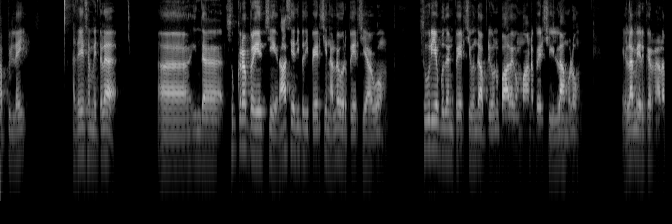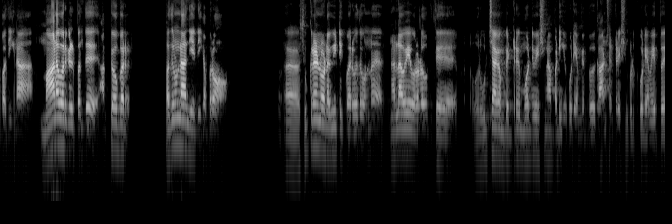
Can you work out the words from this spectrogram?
தப்பில்லை. அதே சமயத்தில் இந்த சுக்கர பயிற்சி ராசி அதிபதி பயிற்சி நல்ல ஒரு பயிற்சியாகவும் சூரிய புதன் பயிற்சி வந்து அப்படி ஒன்றும் பாதகமான பயிற்சி இல்லாமலும் எல்லாமே இருக்கிறதுனால பார்த்தீங்கன்னா மாணவர்கள் வந்து அக்டோபர் பதினொன்றாம் தேதிக்கு அப்புறம் சுக்கரனோட வீட்டுக்கு வருவது ஒன்று நல்லாவே ஓரளவுக்கு ஒரு உற்சாகம் பெற்று மோட்டிவேஷனாக படிக்கக்கூடிய அமைப்பு கான்சென்ட்ரேஷன் கொடுக்கக்கூடிய அமைப்பு.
